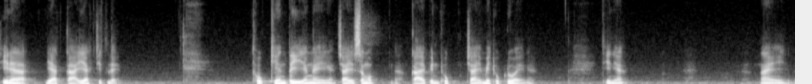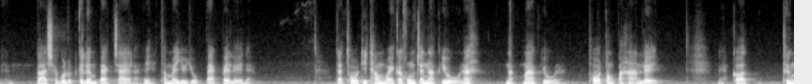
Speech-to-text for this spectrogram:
ทีนี้แยกกายแยกจิตเลย ถูกเคี่ยนตียังไงใจสงบกายเป็นทุกข์ใจไม่ทุกข์ด้วยนะ ทีเนี้ยในราชบุรุษก็เริ่มแปลกใจล้วเอ๊ะทำไมอยู่ๆแปลกไปเลยเนี่ย แต่โทษที่ทำไว้ก็คงจะหนักอยู่นะ หนักมากอยู่นะ โทษต้องประหารเลยเก็ถึง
